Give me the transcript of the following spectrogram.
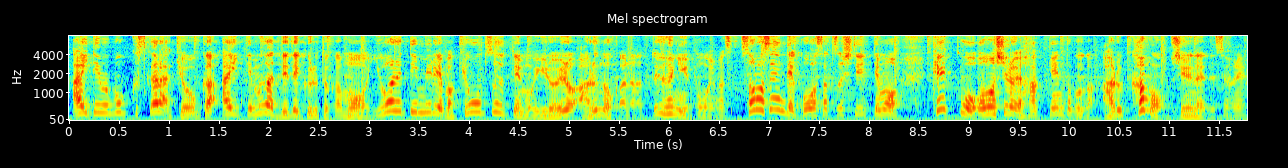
アイテムボックスから強化アイテムが出てくるとかも言われてみれば共通点もいろいろあるのかなというふうに思います。その線で考察していっても結構面白い発見とかがあるかもしれないですよね。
